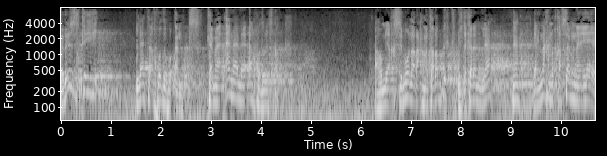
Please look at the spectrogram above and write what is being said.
رزقي لا تأخذه أنت كما أنا لا أخذ رزقك. أهم يقسمون رحمة ربك؟ مش ده كلام الله؟ ها؟ يعني نحن قسمنا إيه؟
